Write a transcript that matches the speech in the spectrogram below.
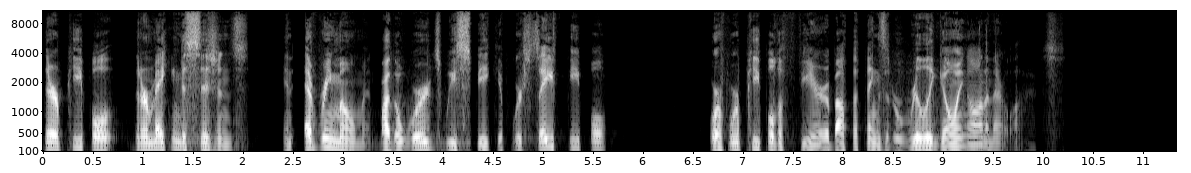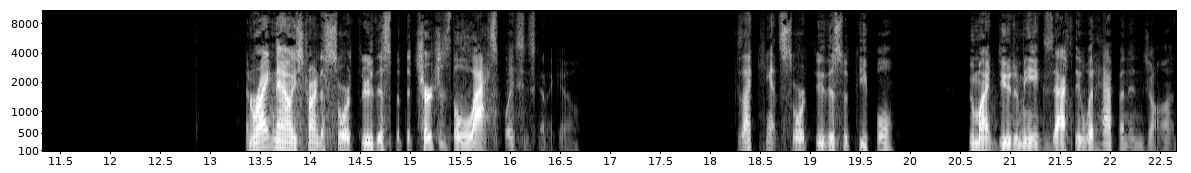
there are people that are making decisions in every moment by the words we speak if we're safe people or if we're people to fear about the things that are really going on in their lives. And right now, he's trying to sort through this, but the church is the last place he's going to go. Because I can't sort through this with people who might do to me exactly what happened in John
